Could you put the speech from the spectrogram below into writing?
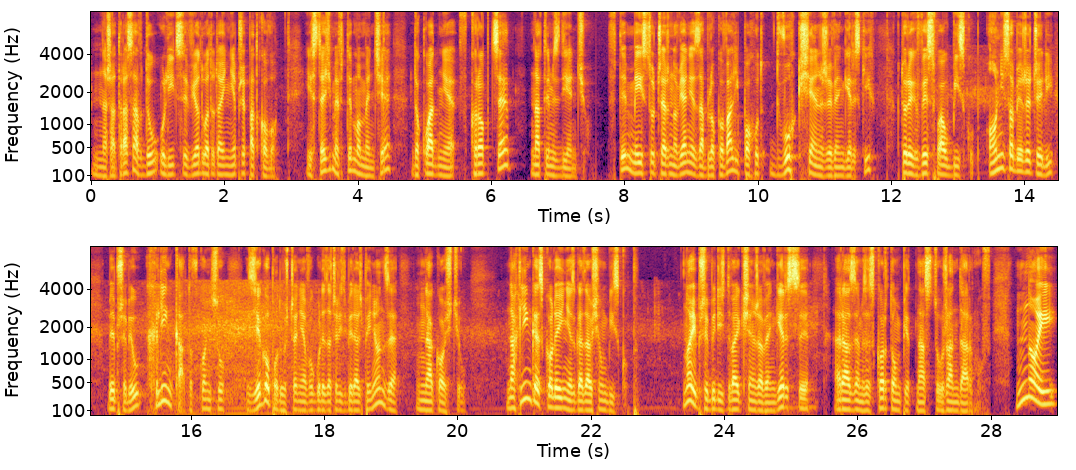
Nasza trasa w dół ulicy wiodła tutaj nieprzypadkowo. Jesteśmy w tym momencie dokładnie w kropce na tym zdjęciu. W tym miejscu Czernowianie zablokowali pochód dwóch księży węgierskich, których wysłał biskup. Oni sobie życzyli, by przybył Chlinka. To w końcu z jego poduszczenia w ogóle zaczęli zbierać pieniądze na kościół. Na Chlinkę z kolei nie zgadzał się biskup. No i przybyli dwaj księża węgierscy razem ze skortą 15 żandarmów. No i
